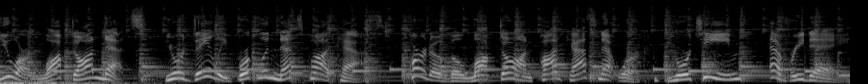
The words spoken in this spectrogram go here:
You are Locked On Nets, your daily Brooklyn Nets podcast. Part of the Locked On Podcast Network, your team every day.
